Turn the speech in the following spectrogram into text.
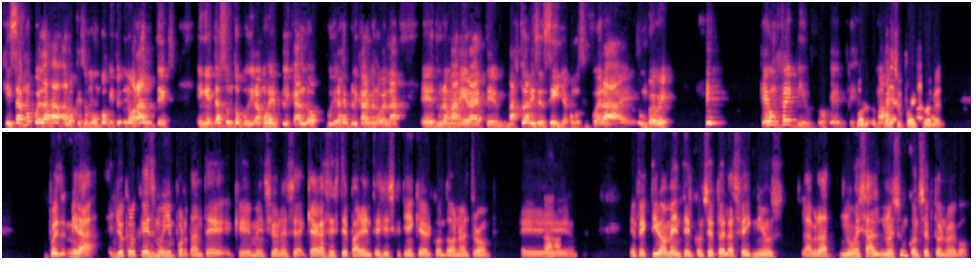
quizás no puedas, a, los que somos un poquito ignorantes en este asunto, pudiéramos explicarlo, pudieras explicármelo, ¿verdad? Eh, de una manera este, más clara y sencilla, como si fuera un bebé. ¿Qué es un fake news? ¿Okay? Por, por supuesto, pues mira, yo creo que es muy importante que menciones, eh, que hagas este paréntesis que tiene que ver con Donald Trump. Eh, efectivamente, el concepto de las fake news, la verdad, no es, no es un concepto nuevo.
